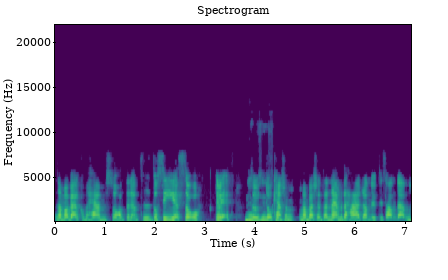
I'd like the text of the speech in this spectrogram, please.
när man väl kommer hem så har inte den tid att ses och du vet. Nej, så precis. då kanske man bara känner att nej men det här rann ut i sanden.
